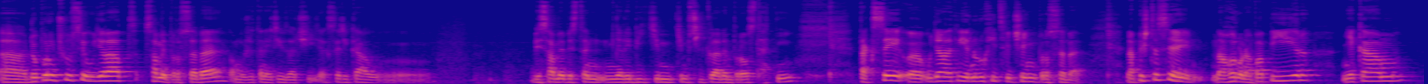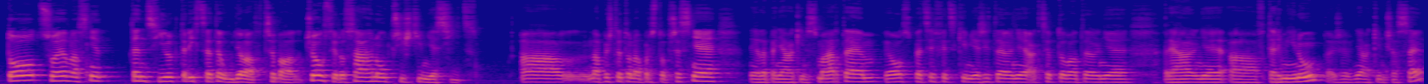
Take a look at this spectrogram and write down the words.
Eh, doporučuji si udělat sami pro sebe, a můžete nejdřív začít, jak se říká, vy sami byste měli být tím, tím příkladem pro ostatní, tak si eh, udělat takový jednoduchý cvičení pro sebe. Napište si nahoru na papír někam to, co je vlastně ten cíl, který chcete udělat. Třeba čeho chci dosáhnout příští měsíc. A napište to naprosto přesně, nejlépe nějakým smartem, jo, specificky, měřitelně, akceptovatelně, reálně a v termínu, takže v nějakém čase.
